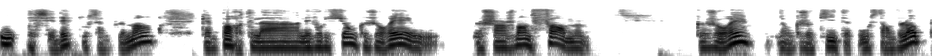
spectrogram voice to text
ou décéder tout simplement, qu'importe l'évolution que j'aurai, ou le changement de forme que j'aurai, donc je quitte ou cette enveloppe,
